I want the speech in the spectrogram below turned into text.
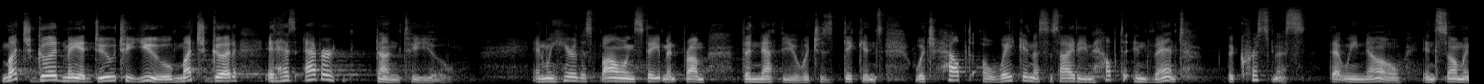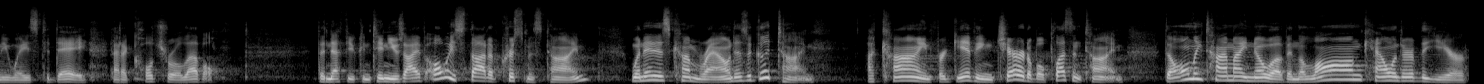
Much good may it do to you, much good it has ever done to you. And we hear this following statement from the nephew, which is Dickens, which helped awaken a society and helped invent the Christmas that we know in so many ways today at a cultural level. The nephew continues I've always thought of Christmas time, when it has come round, as a good time, a kind, forgiving, charitable, pleasant time, the only time I know of in the long calendar of the year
